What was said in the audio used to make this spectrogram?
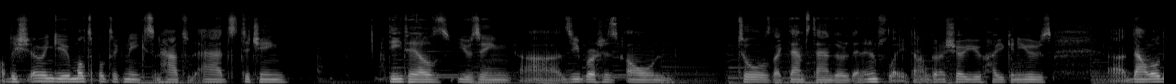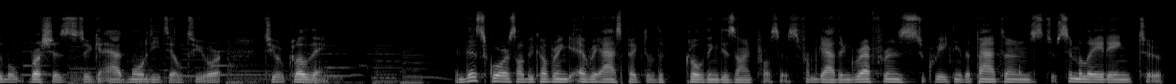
I'll be showing you multiple techniques on how to add stitching, details using uh, ZBrush's own tools like Dam Standard and Inflate. And I'm going to show you how you can use uh, downloadable brushes so you can add more detail to your to your clothing. In this course, I'll be covering every aspect of the clothing design process, from gathering reference to creating the patterns to simulating to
